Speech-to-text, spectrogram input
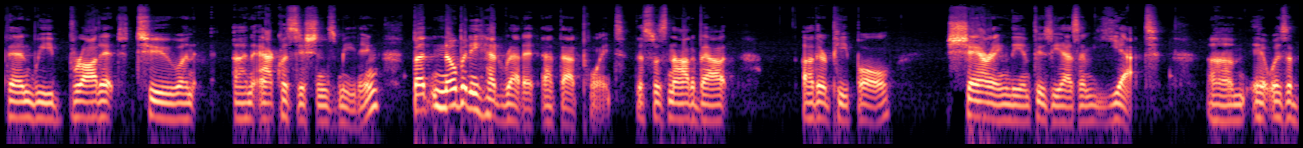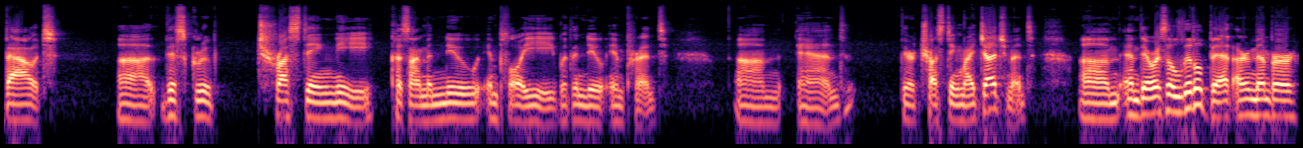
then we brought it to an, an acquisitions meeting, but nobody had read it at that point. This was not about other people sharing the enthusiasm yet. Um, it was about uh, this group trusting me because I'm a new employee with a new imprint, um, and they're trusting my judgment. Um, and there was a little bit. I remember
